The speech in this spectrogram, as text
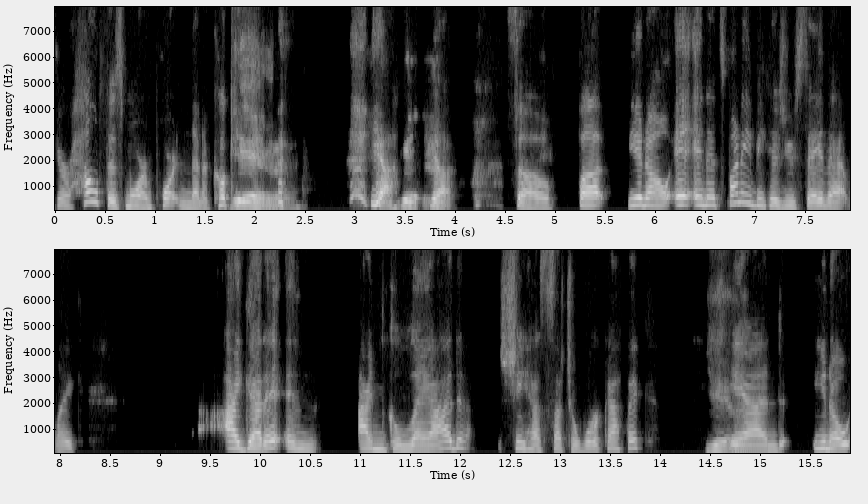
your health is more important than a cookie. Yeah. yeah, Yeah. yeah. So, but you know, and, and it's funny because you say that like, I get it, and I'm glad she has such a work ethic Yeah. and you know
